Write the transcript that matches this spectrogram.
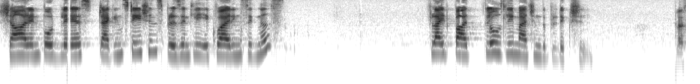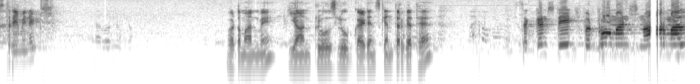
Shar and Port Blair tracking stations presently acquiring signals. Flight path closely matching the prediction. Plus 3 minutes. वर्तमान में यान क्लोज लूप गाइडेंस के अंतर्गत है Second stage performance normal.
